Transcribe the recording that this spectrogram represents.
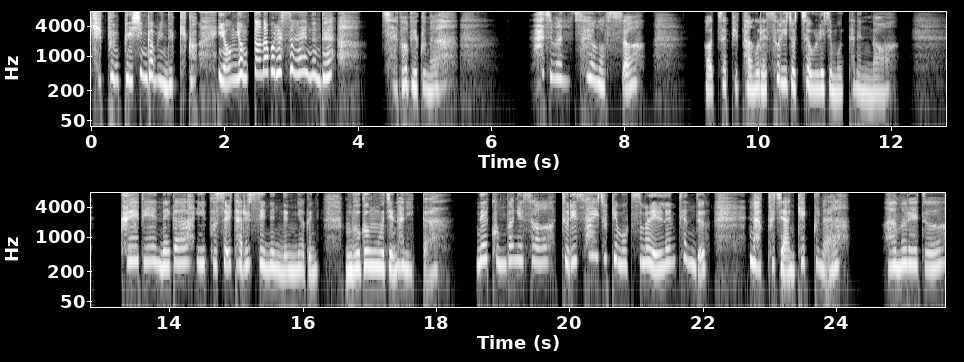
깊은 배신감을 느끼고 영영 떠나버렸어야 했는데. 제법이구나. 하지만 소용없어. 어차피 방울의 소리조차 울리지 못하는 너. 그에 비해 내가 이 붓을 다룰 수 있는 능력은 무궁무진하니까. 내 공방에서 둘이 사이좋게 목숨을 잃는 편도 나쁘지 않겠구나. 아무래도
